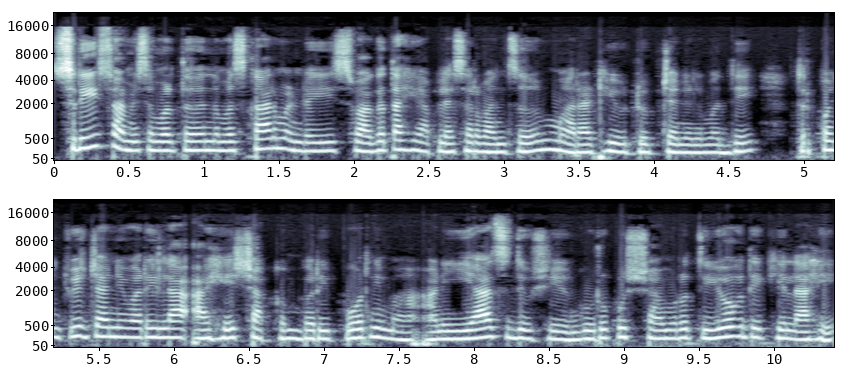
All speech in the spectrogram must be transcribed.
श्री स्वामी समर्थ नमस्कार मंडळी स्वागत आहे आपल्या सर्वांचं मराठी युट्यूब चॅनलमध्ये तर पंचवीस जानेवारीला आहे शाकंभरी पौर्णिमा आणि याच दिवशी गुरुपुष्यामृत योग देखील आहे.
